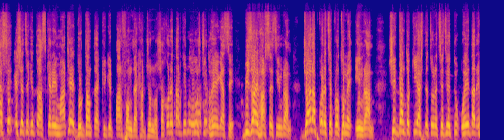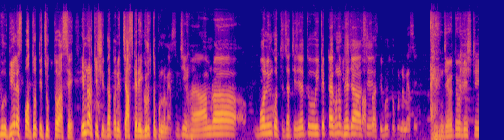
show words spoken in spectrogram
দর্শক এসেছে কিন্তু আজকের এই মাঠে দুর্দান্ত এক ক্রিকেট পারফর্ম দেখার জন্য। সকলে তার কিন্তু অনুষ্ঠিত হয়ে গেছে। বিজয় ভার্সেস ইমরান। জয়লাভ করেছে প্রথমে ইমরান। সিদ্ধান্ত কি আসতে চলেছে? যেহেতু ওয়েদার এবং ডিএলএস পদ্ধতি যুক্ত আছে। ইমরান কি সিদ্ধান্ত নিচ্ছে আজকের এই গুরুত্বপূর্ণ ম্যাচ? জি ভাই আমরা বোলিং করতে চাচ্ছি। যেহেতু উইকেটটা এখনও ভেজা আছে। গুরুত্বপূর্ণ ম্যাচে। যেহেতু বৃষ্টি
